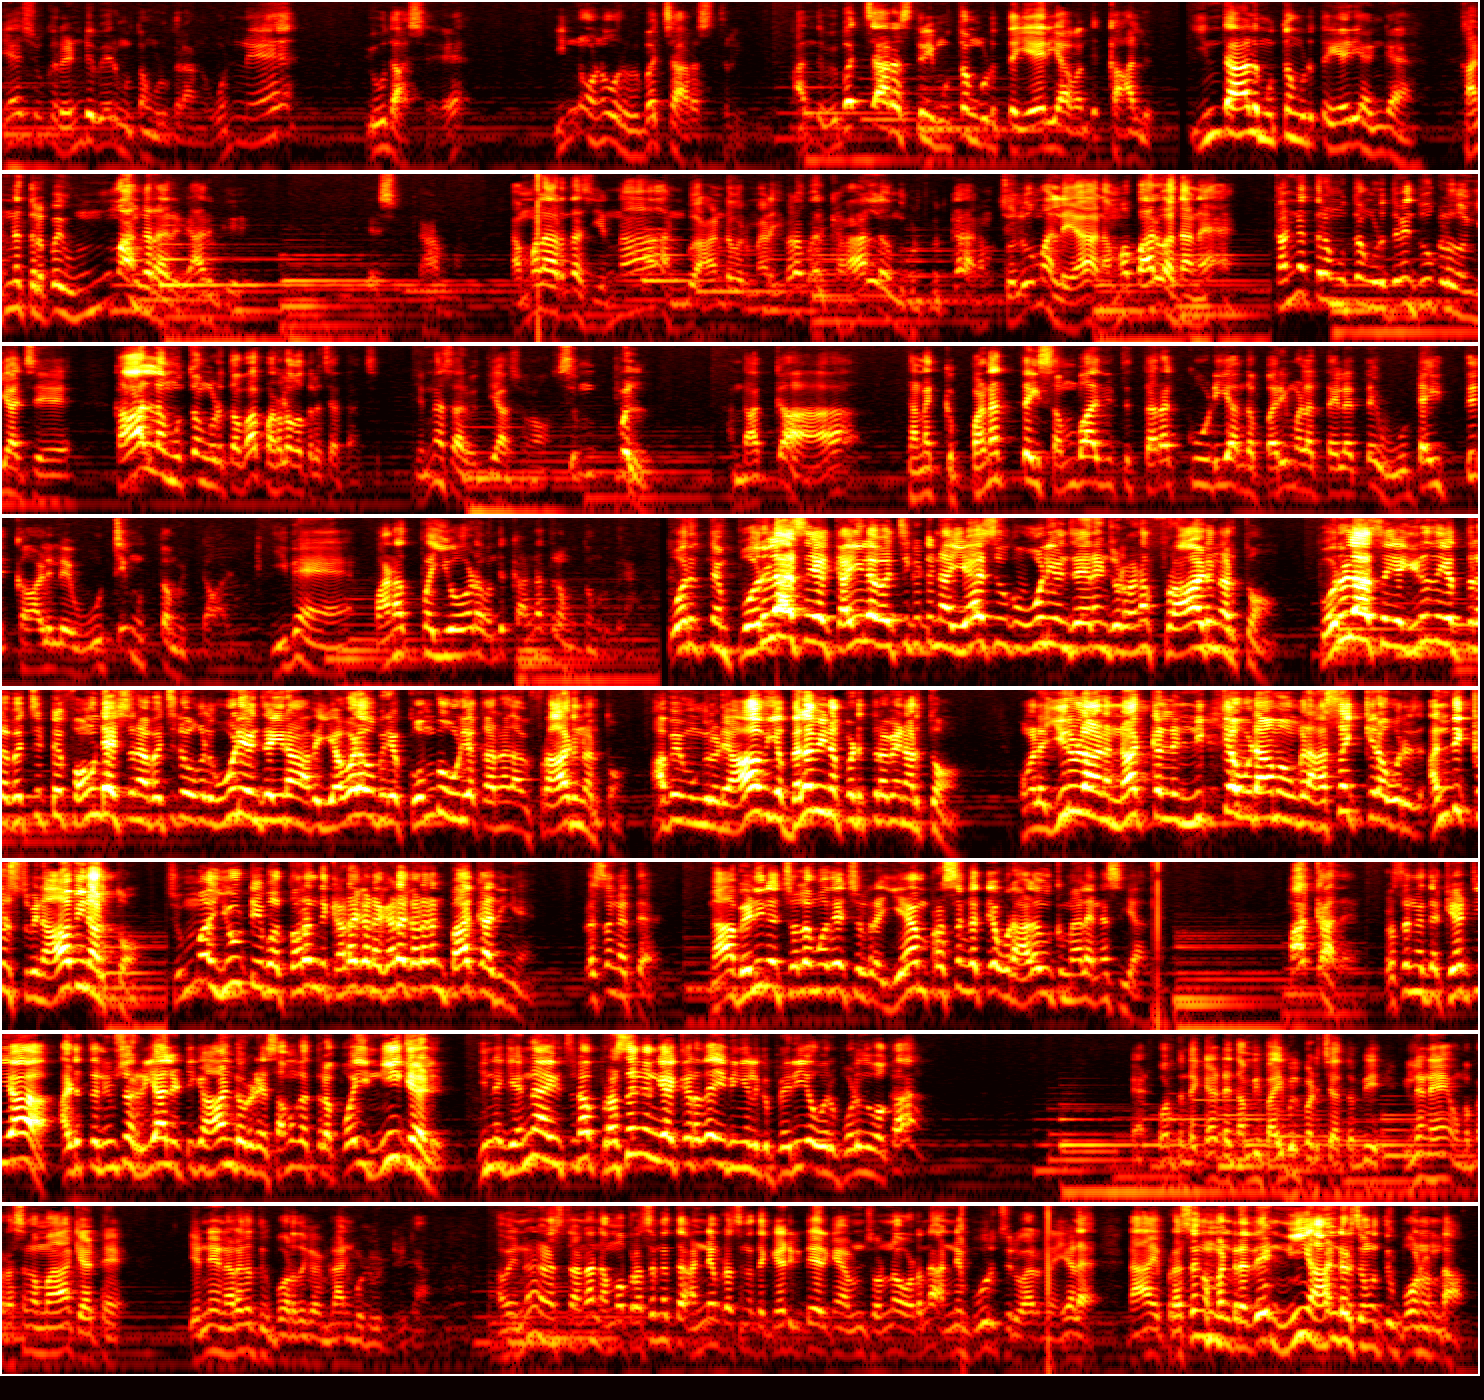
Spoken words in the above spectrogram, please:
இயேசுக்கு ரெண்டு பேர் முத்தம் கொடுக்குறாங்க. ஒன்று யூதாசு இன்னொன்று ஒரு விபச்சார ஸ்திரீ. அந்த விபச்சார ஸ்திரீ முத்தம் கொடுத்த ஏரியா வந்து காலு. இந்த ஆளு முத்தம் கொடுத்த ஏரியா எங்க? கன்னத்தில் போய் உம்மாங்கிறாரு யாருக்கு? ஆமா. நம்மளா இருந்தா என்ன அன்பு ஆண்டவர் மேல? இவ்வளவு பேர் காலில் வந்து கொடுத்துருக்கா. நம்ம சொல்லுவோமா இல்லையா? நம்ம பார்வை தானே கன்னத்துல முத்தம் கொடுத்தவன் தூக்குல தொங்கியாச்சு. காலில் முத்தம் கொடுத்தவா பரலோகத்துல சேர்த்தாச்சு. என்ன சார் வித்தியாசம்? சிம்பிள் அந்த அக்கா தனக்கு பணத்தை சம்பாதித்து தரக்கூடிய அந்த பரிமள தைலத்தை உடைத்து காலிலே ஊற்றி முத்தமிட்டாள். இவன் பணப்பையோட வந்து கண்ணத்துல முத்தம் கொடுக்குறேன். ஒருத்தன் பொருளாசைய கையில வச்சுக்கிட்டு நான் இயேசுவுக்கு ஊழியம் செய்யறேன்னு சொல்றான்னா ஃப்ராடுன்னு அர்த்தம். பொருளாசைய இருதயத்துல வச்சுட்டு ஃபவுண்டேஷனை வச்சுட்டு உங்களுக்கு ஊழியம் செய்யறான் அவன் எவ்வளவு பெரிய கொம்பு ஊழியக்காரன் அவன் ஃப்ராடுன்னு அர்த்தம். அவன் உங்களுடைய ஆவிய பலவீனப்படுத்துறவன் அர்த்தம். உங்களை இருளான நாட்கள்ல நிக்க விடாம உங்களை அசைக்கிற ஒரு அந்தி கிறிஸ்துவின் ஆவின் அர்த்தம். சும்மா யூடியூப திறந்து கட கட கட கடன்னு பார்க்காதீங்க. பிரசங்கத்தை. நான் வெளியில சொல்லும் போதே சொல்றேன். ஏன் பிரசங்கத்தை ஒரு அளவுக்கு மேல என்ன செய்யாத? பார்க்காத. பிரசங்கத்தை கேட்டியா? அடுத்த நிமிஷம் ரியாலிட்டிக்கு ஆண்டவருடைய சமூகத்துல போய் நீ கேளு. இன்னைக்கு என்ன ஆயிடுச்சுன்னா பிரசங்கம் கேட்கறதே இவங்களுக்கு பெரிய ஒரு பொழுதுபோக்கா? ஒருத்தன் கேட்டேன் தம்பி பைபிள் படிச்சா தம்பி? இல்லனே உங்க பிரசங்கமா? கேட்டேன். என்னை நரகத்துக்கு போறதுக்கு பிளான் போட்டு விட்டுருக்கான் அவன் என்ன நினைச்சிட்டான்னா நம்ம பிரசங்கத்தை அண்ணன் பிரசங்கத்தை கேட்டுக்கிட்டே இருக்கேன் அப்படின்னு சொன்ன உடனே அண்ணன் பூரிச்சிருவாருன்னு ஏழை. நான் பிரசங்கம் பண்றதே நீ ஆண்டர் சமத்துக்கு போகணும் தான்.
